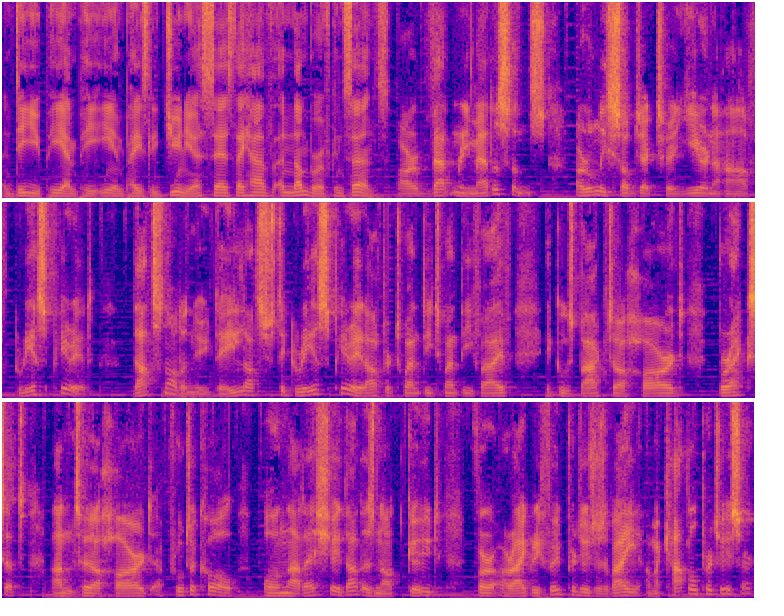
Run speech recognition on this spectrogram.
and DUP MP Ian Paisley Jr. says they have a number of concerns. Our veterinary medicines are only subject to a year and a half grace period. That's not a new deal. That's just a grace period. After 2025, it goes back to a hard Brexit and to a hard uh, protocol on that issue. That is not good for our agri food producers. If I am a cattle producer,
